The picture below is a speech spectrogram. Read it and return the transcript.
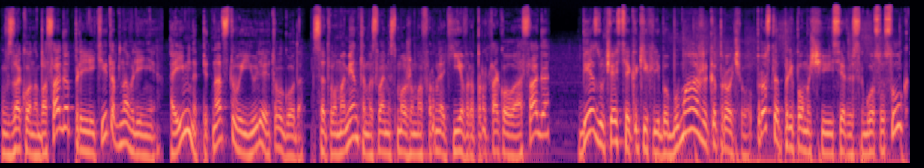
В закон ОСАГО прилетит обновление, а именно 15 июля этого года. С этого момента мы с вами сможем оформлять европротоколы ОСАГО без участия каких-либо бумажек и прочего, просто при помощи сервиса госуслуг,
